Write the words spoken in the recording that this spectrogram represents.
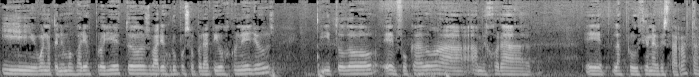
y bueno, tenemos varios proyectos, varios grupos operativos con ellos y todo enfocado a, mejorar eh, las producciones de esta raza.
